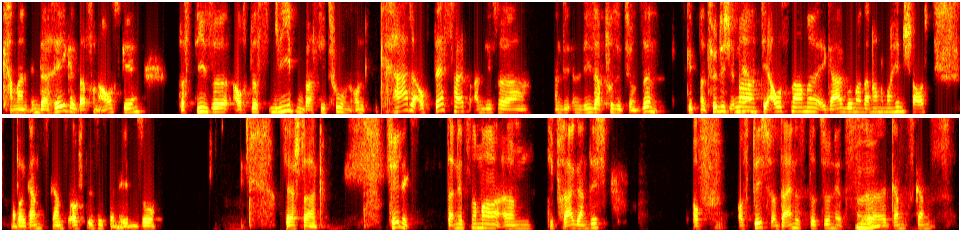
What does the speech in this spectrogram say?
kann man in der Regel davon ausgehen, dass diese auch das lieben, was sie tun und gerade auch deshalb an dieser, an, die, an dieser Position sind. Es gibt natürlich immer ja. die Ausnahme, egal wo man dann auch nochmal hinschaut, aber ganz, ganz oft ist es dann eben so. Sehr stark. Felix, dann jetzt nochmal ähm, die Frage an dich. Auf, auf dich und deine Situation jetzt mhm. äh, ganz, ganz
